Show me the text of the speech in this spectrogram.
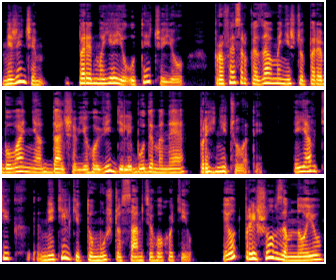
Між іншим, перед моєю утечею професор казав мені, що перебування далі в його відділі буде мене пригнічувати. І я втік не тільки тому, що сам цього хотів. І от прийшов за мною,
